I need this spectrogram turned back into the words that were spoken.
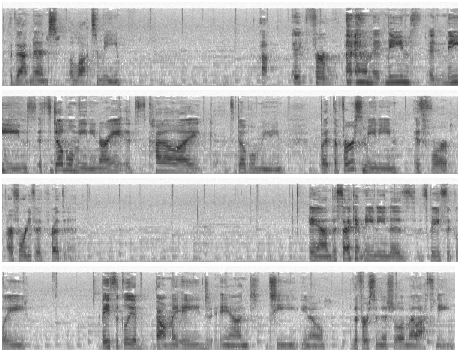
because that meant a lot to me. It for it means it means it's double meaning, right? It's kind of like it's double meaning. But the first meaning is for our 45th president. And the second meaning is it's basically basically about my age and T, you know, the first initial of my last name.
